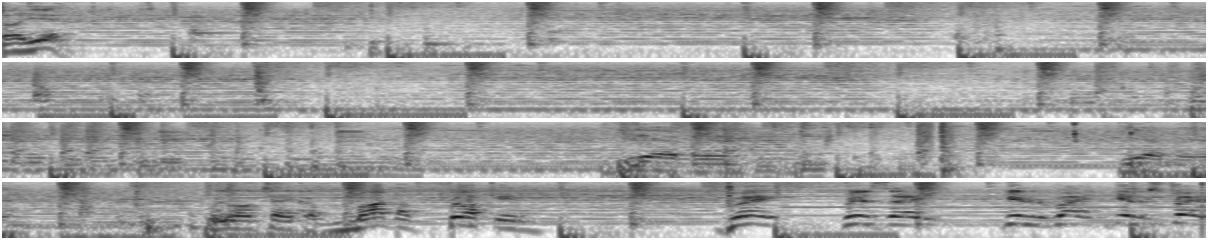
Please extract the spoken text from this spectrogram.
So yeah. Yeah, man. Yeah, man. We're gonna take a motherfucking Great. Rizzo, get it right, get it straight.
